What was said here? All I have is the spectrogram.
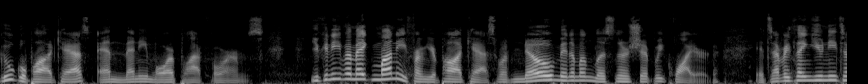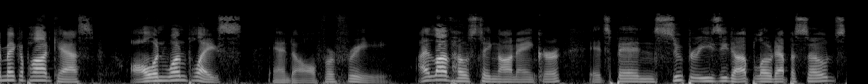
Google Podcast, and many more platforms. You can even make money from your podcast with no minimum listenership required. It's everything you need to make a podcast, all in one place, and all for free. I love hosting on Anchor. It's been super easy to upload episodes,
